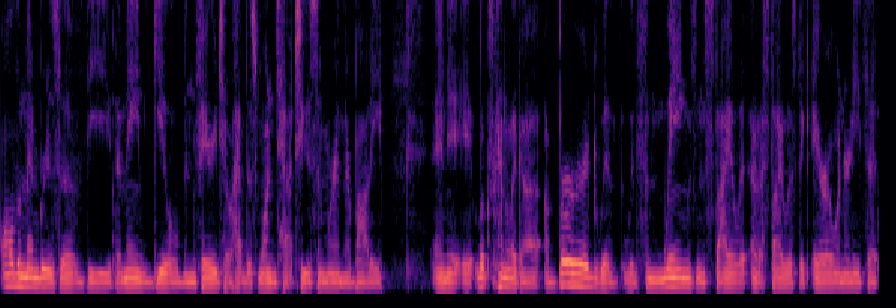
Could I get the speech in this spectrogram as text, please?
All the members of the the main guild in Fairy Tail have this one tattoo somewhere in their body, and it, it looks kind of like a, a bird with with some wings and style a stylistic arrow underneath it.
